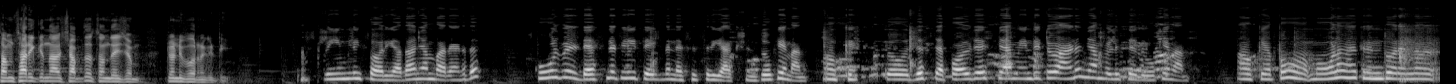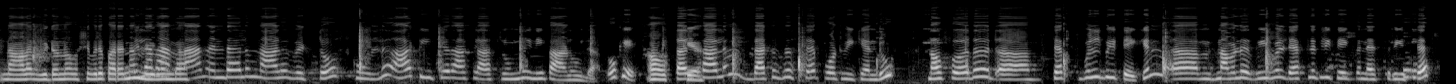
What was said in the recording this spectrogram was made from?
സംസാരിക്കുന്ന ശബ്ദ സന്ദേശം ട്വന്റി ഫോറിന് കിട്ടി. എക്സ്ട്രീംലി സോറി അതാ ഞാൻ പറയണത്. School will definitely take the necessary actions okay ma'am okay so just apologise ചെയ്യാൻ വേണ്ടിയിട്ടാണ് ഞാൻ വിളിച്ചത്. ഓക്കെ മാം ഓക്കെ അപ്പൊ മോളെ കാര്യത്തിൽ എന്ത് പറയുന്നു? നാളെ വിടണോ? പക്ഷെ ഇവർ പറയുന്ന മാം എന്താ മാം എന്തായാലും നാളെ വിട്ടോ സ്കൂളിൽ ആ ടീച്ചർ ആ ക്ലാസ് റൂമിൽ ഇനി കാണൂല. ഓക്കെ തൽക്കാലം that is the step what we can do now further steps will be taken നമ്മൾ we will definitely take the necessary steps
